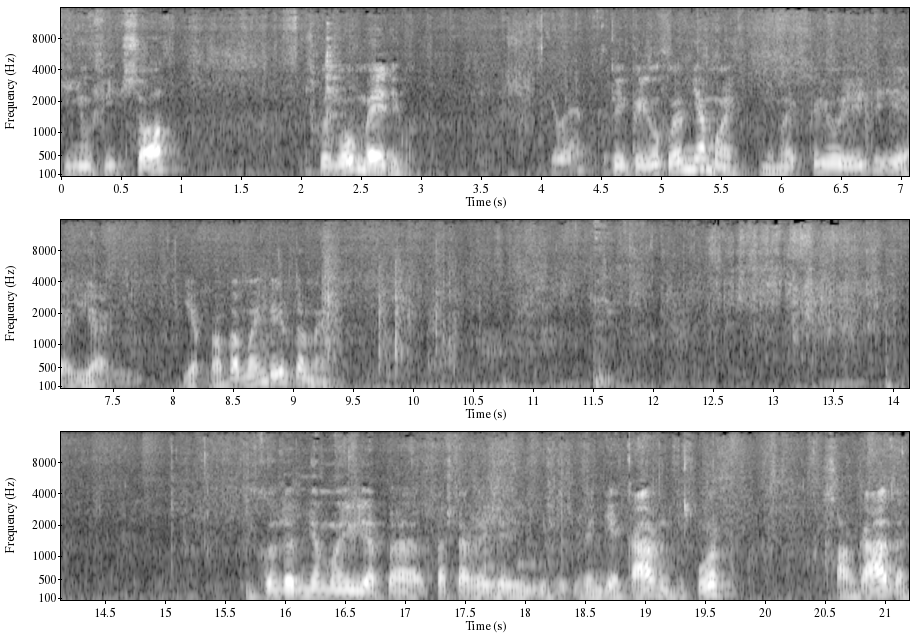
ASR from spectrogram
tinha um filho só e formou um médico. Quem criou foi a minha mãe. Minha mãe criou ele e a, e a, e a própria mãe dele também. E quando a minha mãe ia para a Estarreja e vendia carne de porco, salgada,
